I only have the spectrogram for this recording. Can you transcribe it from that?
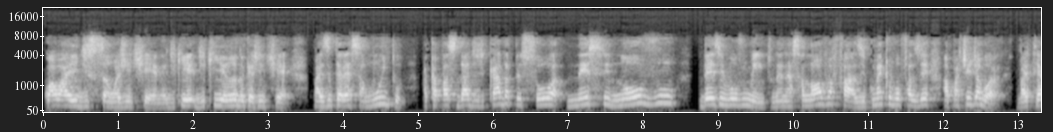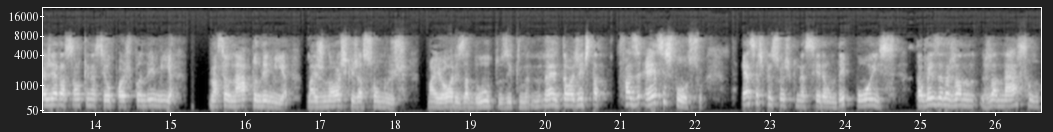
qual a edição a gente é, né? de, que, de que ano que a gente é, mas interessa muito a capacidade de cada pessoa nesse novo desenvolvimento, né? nessa nova fase. Como é que eu vou fazer a partir de agora? Vai ter a geração que nasceu pós-pandemia, nasceu na pandemia, mas nós que já somos maiores, adultos, e que, né? então a gente está fazendo esse esforço. Essas pessoas que nascerão depois, talvez elas já, já nasçam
